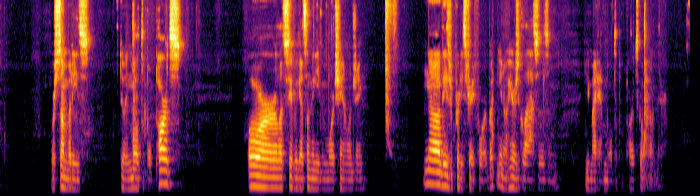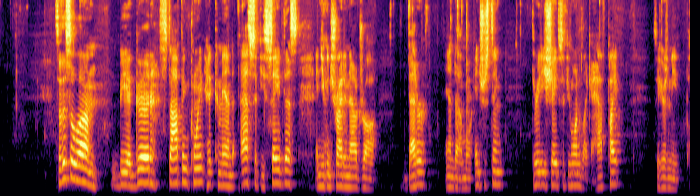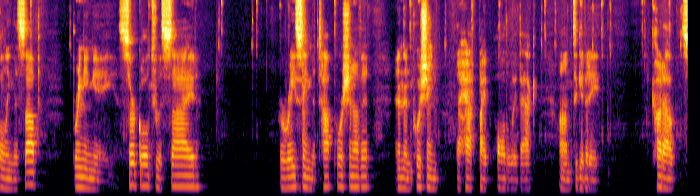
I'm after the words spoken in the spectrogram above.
where somebody's doing multiple parts, or let's see if we got something even more challenging. No, these are pretty straightforward, but you know, here's glasses and you might have multiple parts going on there. So this will um, be a good stopping point. Hit Command S if you save this, and you can try to now draw better and uh, more interesting 3D shapes if you wanted, like a half pipe. So here's me pulling this up, bringing a circle to a side, erasing the top portion of it, and then pushing the half pipe all the way back um, to give it a cutout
